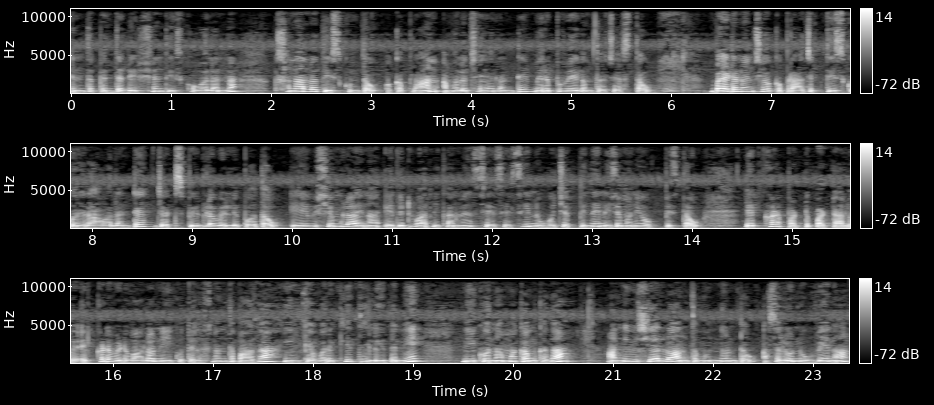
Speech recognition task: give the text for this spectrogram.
ఎంత పెద్ద డెసిషన్ తీసుకోవాలన్నా క్షణాల్లో తీసుకుంటావు. ఒక ప్లాన్ అమలు చేయాలంటే మెరుపు వేగంతో చేస్తావు. బయట నుంచి ఒక ప్రాజెక్ట్ తీసుకొని రావాలంటే జెట్ స్పీడ్లో వెళ్ళిపోతావు. ఏ విషయంలో అయినా ఎదుటి వారిని కన్విన్స్ చేసేసి నువ్వు చెప్పిందే నిజమని ఒప్పిస్తావు. ఎక్కడ పట్టుపట్టాలో ఎక్కడ విడవాలో నీకు తెలిసినంత బాగా ఇంకెవరికీ తెలియదని నీకు నమ్మకం కదా? అన్ని విషయాల్లో అంత ముందుంటావు. అసలు నువ్వేనా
